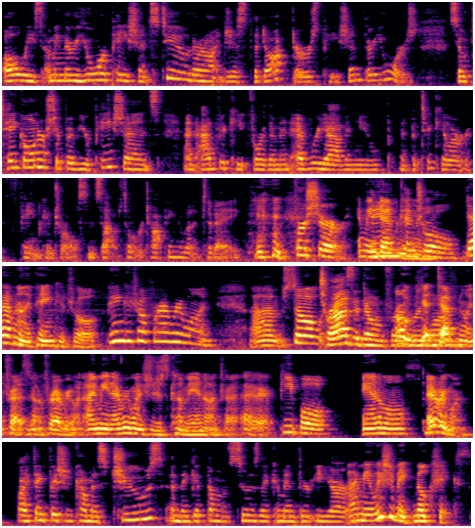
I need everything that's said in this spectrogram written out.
always, I mean, they're your patients too. They're not just the doctor's patient, they're yours. So take ownership of your patients and advocate for them in every avenue, in particular pain control, since that's what we're talking about today. For sure. I mean, pain definitely. control. Definitely pain control. Pain control for everyone. Um, so, Trazodone for oh, everyone. yeah, definitely trazodone for everyone. I mean, everyone should just come in on tra- uh, people, animals, Yeah. everyone. I think they should come as chews and they get them as soon as they come in through ER. I mean, we should make milkshakes.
